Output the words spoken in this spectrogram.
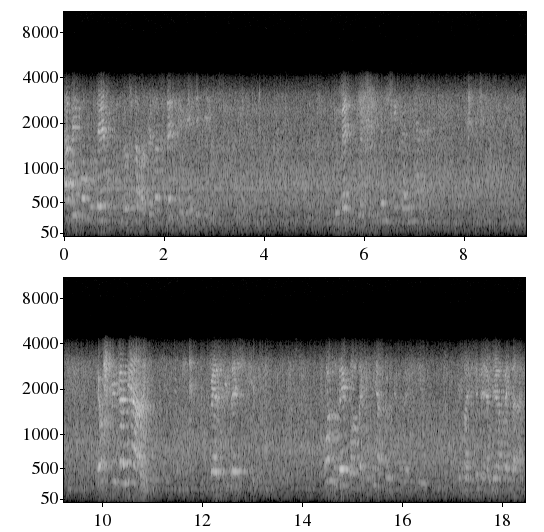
Há bem pouco tempo, eu estava pesando 120 quilos. E o médico me disse, temos que caminhar. Eu fui caminhando, perdi 10 quilos. Quando dei conta que tinha perdido 10 quilos, imaginem a minha vaidade.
